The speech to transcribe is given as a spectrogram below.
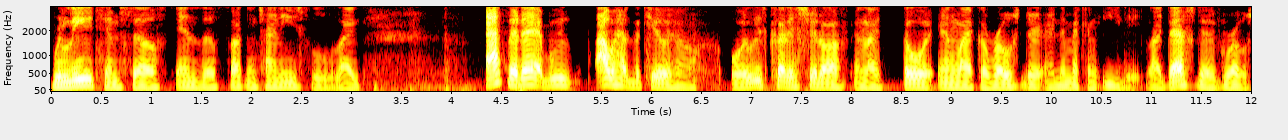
relieved himself in the fucking Chinese food. Like after that, we I would have to kill him or at least cut his shit off and like throw it in like a roaster and then make him eat it. Like that's just gross.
